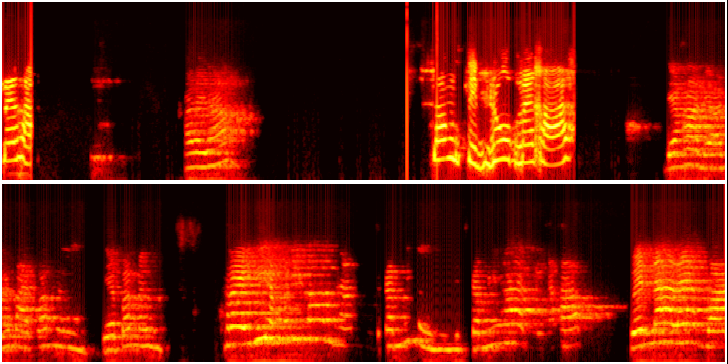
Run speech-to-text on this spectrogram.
แม่คะอะไรนะต้องติดรูปไหมคะ เดี๋ยวค่ะเดี๋ยวอธิบายแป๊บนึงเดี๋ยวแป๊บนึงใครที่ยังไม่ได้เริ่มนะกิจกรรมที่หนึ่งกิจกรรมที่ห้านี้นะคะ เว้นหน้าแรกไว้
